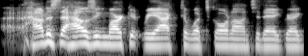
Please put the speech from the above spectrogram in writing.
how does the housing market react to what's going on today, Greg?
